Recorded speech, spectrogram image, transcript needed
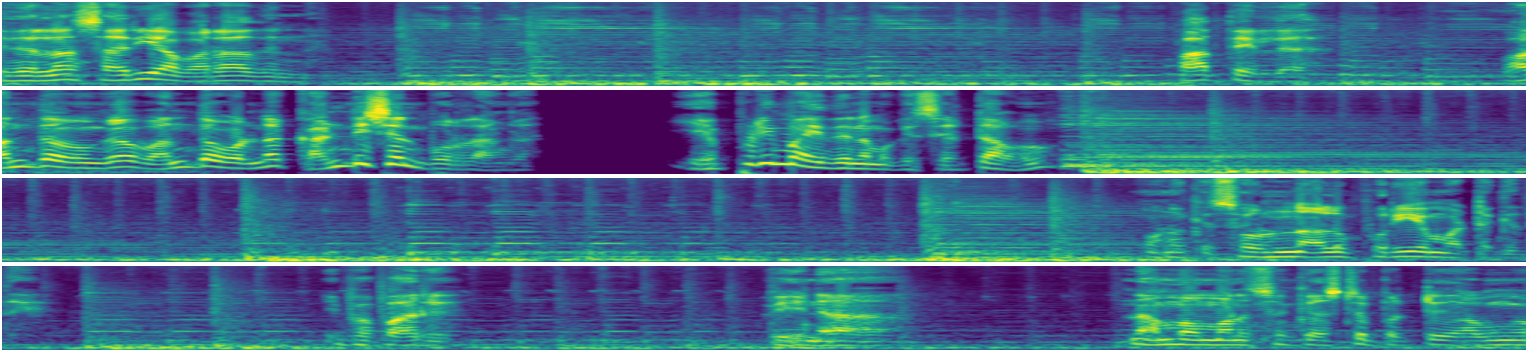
இதெல்லாம் சரியா வராதுன்னு. பார்த்தேல்ல வந்தவங்க வந்த உடனே கண்டிஷன் போடுறாங்க. எப்படிம்மா இது நமக்கு செட் ஆகும்? உனக்கு சொன்னாலும் புரிய மாட்டேங்குது. இப்ப பாரு வீணா நம்ம மனசும் கஷ்டப்பட்டு அவங்க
